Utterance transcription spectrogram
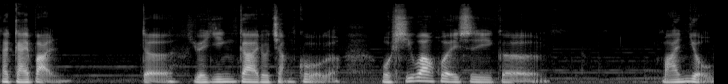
那改版的原因刚才都讲过了，我希望会是一个蛮有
